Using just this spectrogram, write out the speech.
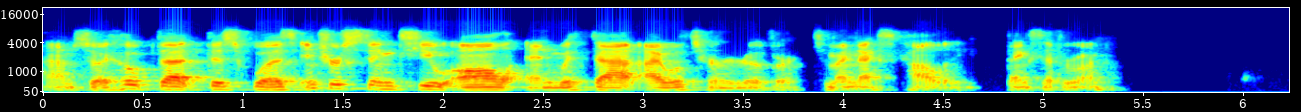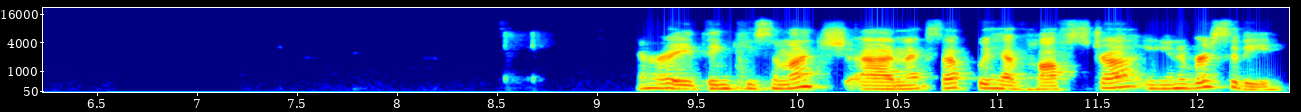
Um, so I hope that this was interesting to you all. And with that, I will turn it over to my next colleague. Thanks, everyone. All right, thank you so much. Uh, next up, we have Hofstra University.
